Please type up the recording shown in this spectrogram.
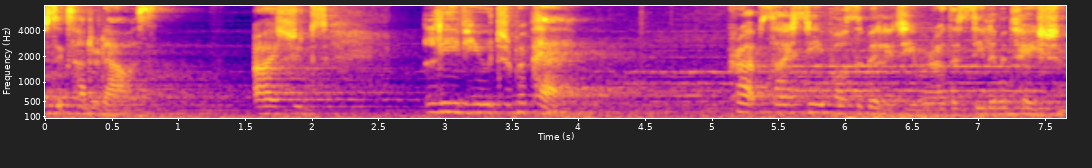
Training 0600 hours. I should leave you to prepare. Perhaps I see possibility where others see limitation.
